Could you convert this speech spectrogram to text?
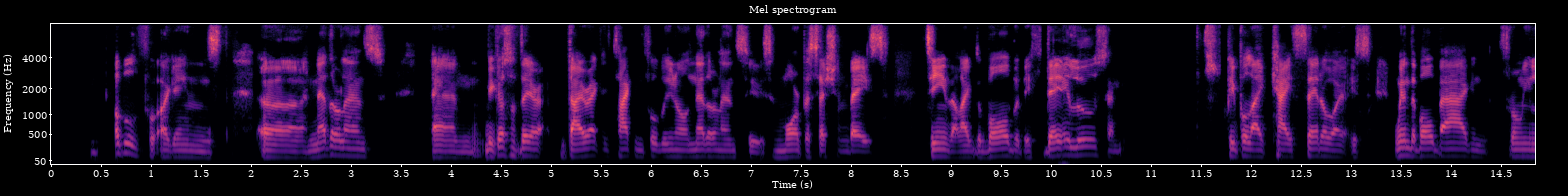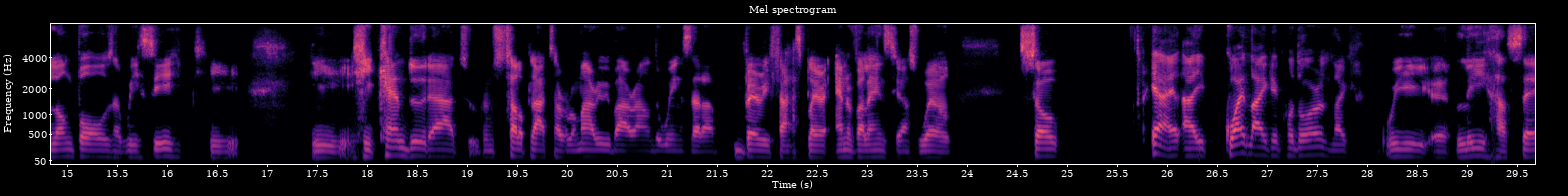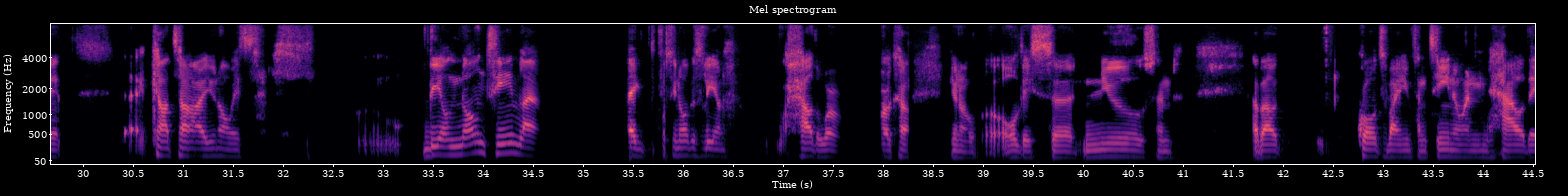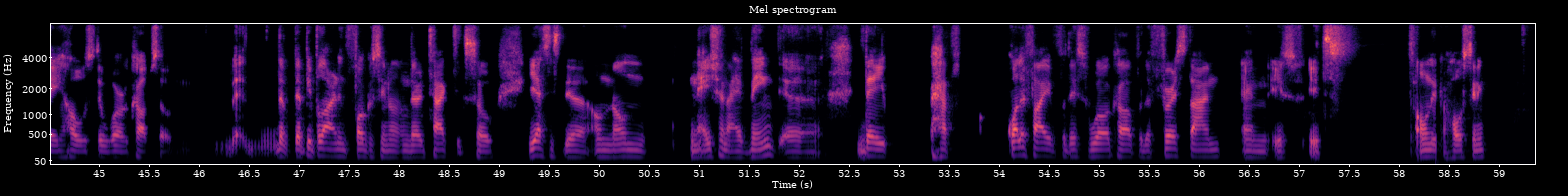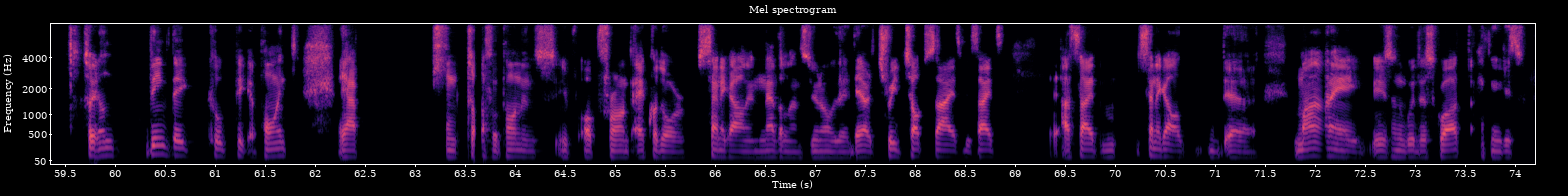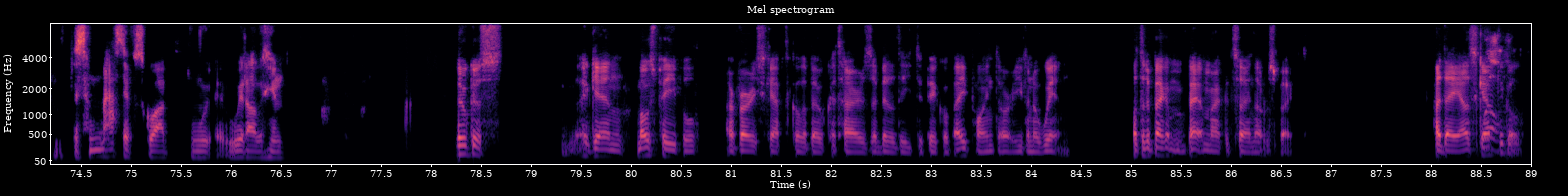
trouble for, against uh, Netherlands. And because of their direct attacking football, you know, Netherlands is a more possession based team that like the ball, but if they lose and people like Caicedo is winning the ball back and throwing long balls that we see, he he he can do that to Gonzalo Plata, Romario Ibarra on the wings that are very fast player, and Valencia as well. So yeah, I, I quite like Ecuador. Like we uh, Lee has said, uh, Qatar, you know, it's the unknown team. Like like obviously on how the world World Cup, you know, all this uh, news and about quotes by Infantino and how they host the World Cup. So the, the people aren't focusing on their tactics. So yes, it's the unknown nation. I think uh, they have qualified for this World Cup for the first time, and it's it's only for hosting. So I don't think they could pick a point. They have some tough opponents up front Ecuador, Senegal, and Netherlands. You know, there are three top sides besides aside Senegal. The Mane isn't with the squad. I think it's it's a massive squad without him. Lucas, again, most people are very skeptical about Qatar's ability to pick up a point or even a win. What did the betting market say in that respect? Are they as skeptical?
